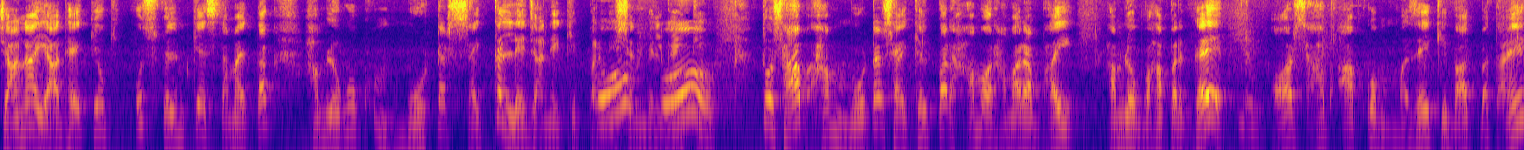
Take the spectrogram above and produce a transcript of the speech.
जाना याद है क्योंकि उस फ़िल्म के समय तक हम लोगों को मोटरसाइकिल ले जाने की परमिशन मिल गई थी। तो साहब हम मोटरसाइकिल पर हम और हमारा भाई हम लोग वहाँ पर गए और साहब आपको मज़े की बात बताएँ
